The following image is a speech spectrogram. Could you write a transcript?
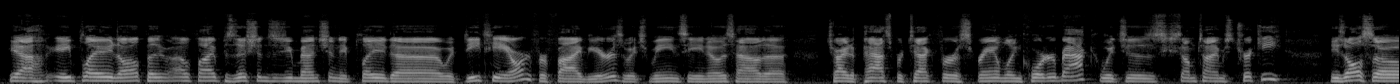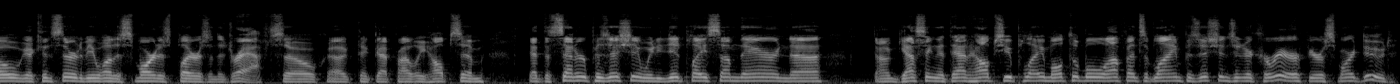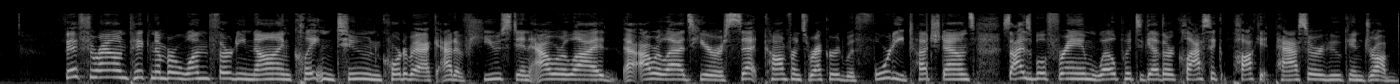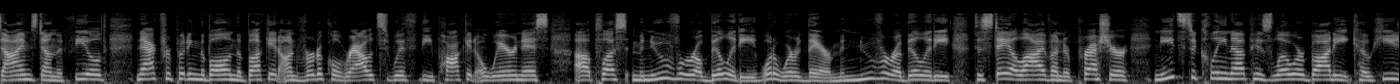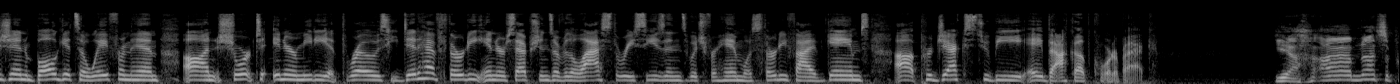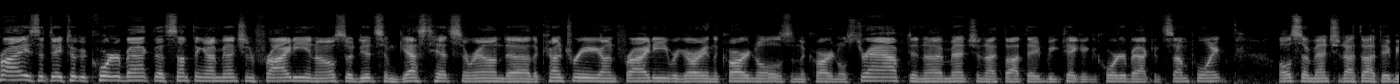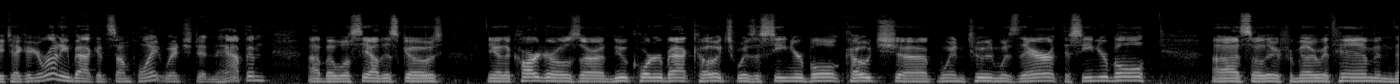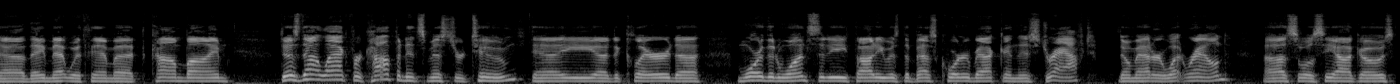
Yeah, he played all, all five positions, as you mentioned. He played uh, with DTR for five years, which means he knows how to try to pass protect for a scrambling quarterback, which is sometimes tricky. He's also considered to be one of the smartest players in the draft, so I think that probably helps him at the center position when he did play some there. And uh, I'm guessing that that helps you play multiple offensive line positions in your career if you're a smart dude. Fifth round pick number 139, Clayton Tune, quarterback out of Houston. Our, lad, our lads here set conference record with 40 touchdowns. Sizable frame, well put together, classic pocket passer who can drop dimes down the field. Knack for putting the ball in the bucket on vertical routes with the pocket awareness, uh, plus maneuverability. What a word there. Maneuverability to stay alive under pressure. Needs to clean up his lower body cohesion. Ball gets away from him on short to intermediate throws. He did have 30 interceptions over the last three seasons, which for him was 35 games. Uh, projects to be a backup quarterback. Yeah, I'm not surprised that they took a quarterback. That's something I mentioned Friday, and I also did some guest hits around uh, the country on Friday regarding the Cardinals and the Cardinals draft. And I mentioned I thought they'd be taking a quarterback at some point. Also mentioned I thought they'd be taking a running back at some point, which didn't happen uh, but we'll see how this goes. You know, the Cardinals' uh, new quarterback coach was a Senior Bowl coach uh, when Tune was there at the Senior Bowl, uh, so they're familiar with him, and uh, they met with him at Combine. Does not lack for confidence, Mr. Tune. Uh, he declared more than once that he thought he was the best quarterback in this draft, no matter what round. so we'll see how it goes.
